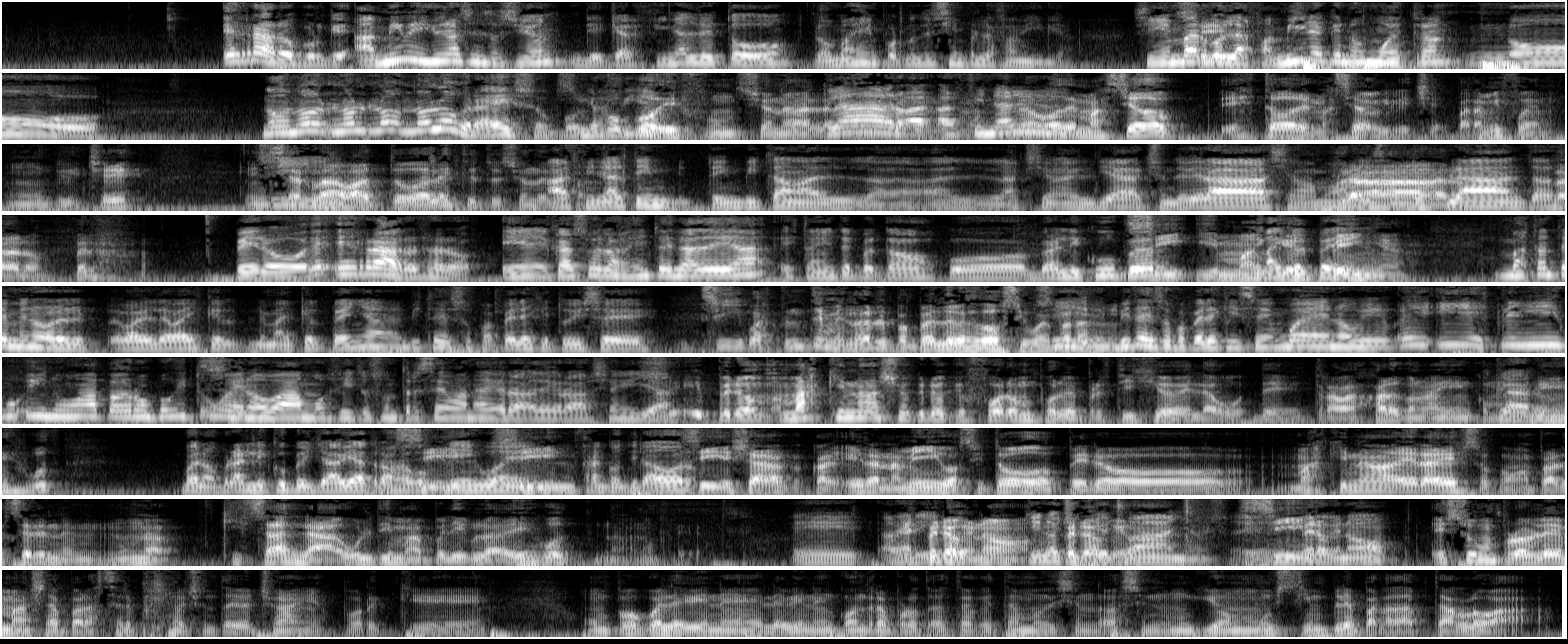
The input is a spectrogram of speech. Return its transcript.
es raro porque a mí me dio una sensación de que al final de todo lo más importante siempre es la familia. Sin embargo, Sí. la familia que nos muestran no no no no no, no logra eso, es un poco final- disfuncional. la Claro, al- final- o demasiado, es todo demasiado cliché. Para mí fue un cliché. Encerraba toda la institución de la al familia. final te, te invitan al, al acción, el día de acción de gracias, vamos a revisar tus plantas. Claro, pero Pero es, es raro, es raro. En el caso de los agentes de la DEA, están interpretados por Bradley Cooper Sí, y Michael Peña. Bastante menor el papel de Michael, de Michael Peña. ¿Viste esos papeles que tú dices? Sí, bastante menor el papel de los dos igual sí, para mí. ¿viste esos papeles que dicen, bueno, y, y es Clint Eastwood, y nos va a pagar un poquito? Sí. Bueno, vamos, y son tres semanas de, gra- de grabación y ya. Sí, pero más que nada yo creo que fueron por el prestigio de, la- de trabajar con alguien como Claro. Clint Eastwood. Bueno, Bradley Cooper ya había trabajado Sí, con Clint Eastwood sí. en Francotirador. Sí, ya eran amigos y todo, pero más que nada era eso, como aparecer en, en una quizás la última película de Eastwood. No, no creo. Eh, a ver, espero y- que no. Tiene espero 88 que- años. eh, sí, espero que no. Es un problema ya para ser 88 años, porque un poco le viene le viene en contra por todo esto que estamos diciendo. Hacen un guion muy simple para adaptarlo a,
